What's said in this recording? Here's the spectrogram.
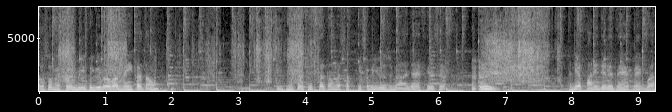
दोस्तों, मैं सोइल बिल्कुल भी बर्बाद नहीं करता हूँ। इतनी कोशिश करता हूँ, मैं सबकी सब यूज़ में आ जाए फिर से। चलिए पानी दे देते हैं इसमें एक बार।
